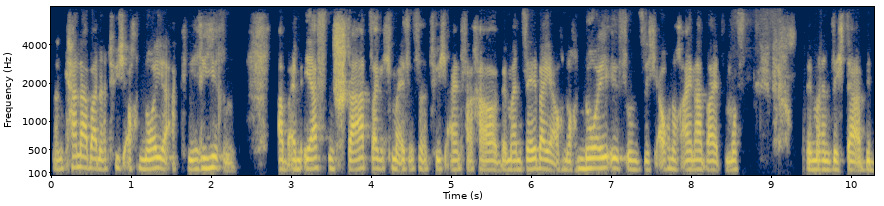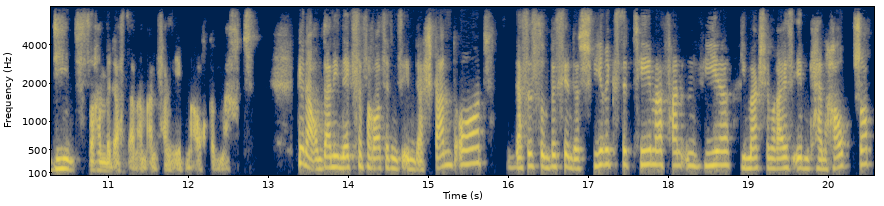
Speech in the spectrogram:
Man kann aber natürlich auch neue akquirieren. Aber im ersten Start, sage ich mal, ist es natürlich einfacher, wenn man selber ja auch noch neu ist und sich auch noch einarbeiten muss, wenn man sich da bedient. So haben wir das dann am Anfang eben auch gemacht. Genau, und dann die nächste Voraussetzung ist eben der Standort. Das ist so ein bisschen das schwierigste Thema, fanden wir. Die Marktschirmerei ist eben kein Hauptjob.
